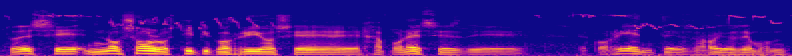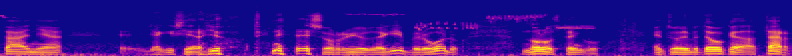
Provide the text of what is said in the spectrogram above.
entonces no son los típicos ríos japoneses de de corrientes, arroyos de montaña. Eh, ya quisiera yo tener esos ríos aquí, pero bueno, no los tengo. Entonces me tengo que adaptar.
